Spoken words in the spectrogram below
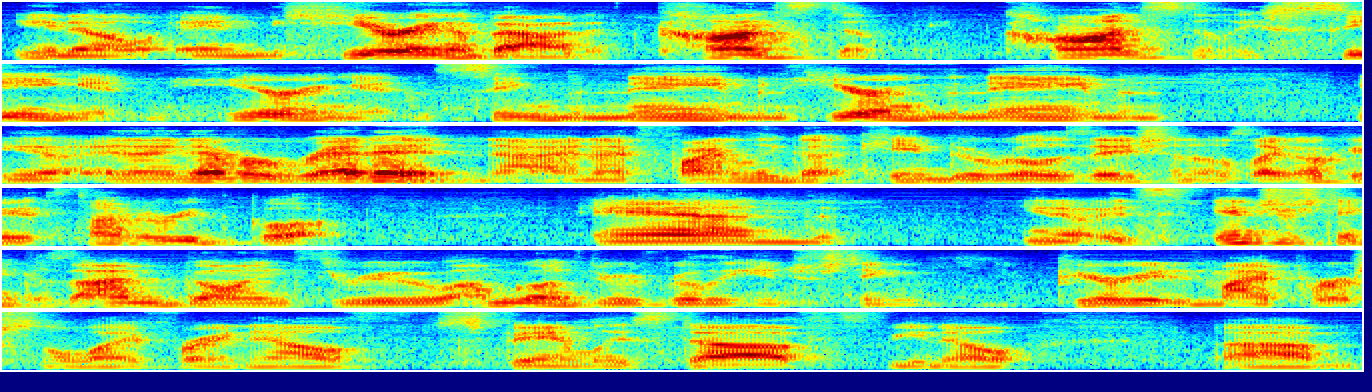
you know, and hearing about it constantly, constantly seeing it and hearing it and seeing the name and hearing the name and you know, and I never read it, and I, and I finally got came to a realization. I was like, okay, it's time to read the book, and you know, it's interesting because I'm going through I'm going through a really interesting period in my personal life right now, family stuff, you know, um,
